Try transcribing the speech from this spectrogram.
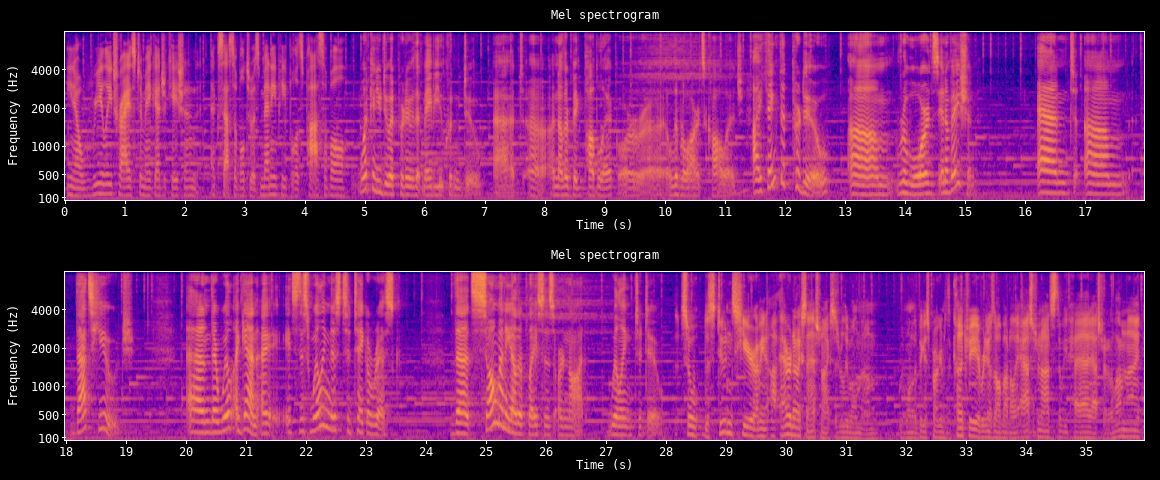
you know, really tries to make education accessible to as many people as possible. What can you do at Purdue that maybe you couldn't do at uh, another big public or uh, a liberal arts college? I think that Purdue um, rewards innovation. And um, that's huge. And there will, again, I, it's this willingness to take a risk that so many other places are not willing to do. So the students here, I mean, uh, aeronautics and astronautics is really well known. We're one of the biggest programs in the country. Everybody knows all about all the astronauts that we've had, astronaut alumni.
